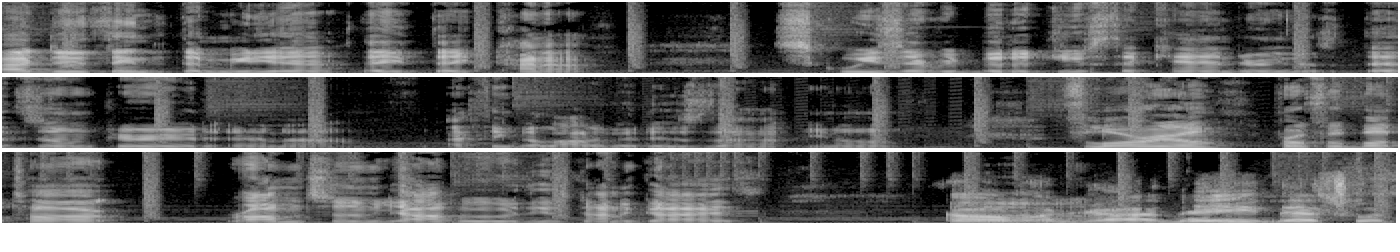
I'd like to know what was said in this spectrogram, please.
I do think that the media they they kind of squeeze every bit of juice they can during this dead zone period, and uh, I think a lot of it is that you know Florio, Pro Football Talk, Robinson, Yahoo, these kind of guys. Oh uh, my God, they that's what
